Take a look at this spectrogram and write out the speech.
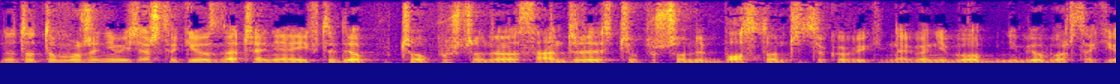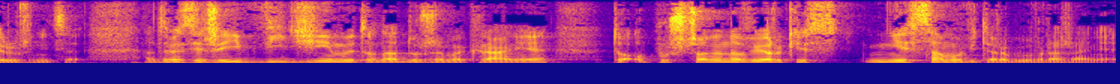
no to to może nie mieć aż takiego znaczenia i wtedy czy opuszczony Los Angeles, czy opuszczony Boston, czy cokolwiek innego, nie, było, nie byłoby aż takiej różnicy. Natomiast jeżeli widzimy to na dużym ekranie, to opuszczony Nowy Jork jest niesamowite robił wrażenie.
